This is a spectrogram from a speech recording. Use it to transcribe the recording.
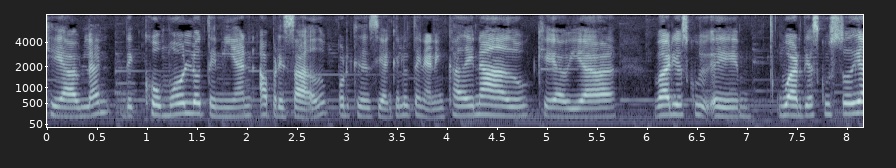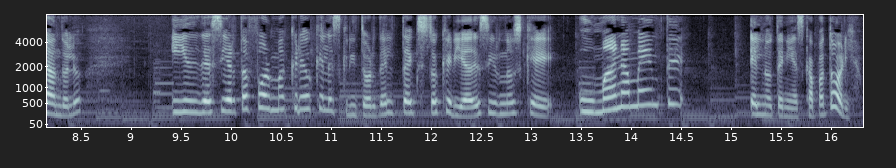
que, hablan de cómo lo tenían apresado, porque decían que lo tenían encadenado, que había varios eh, guardias custodiándolo. Y de cierta forma creo que el escritor del texto quería decirnos que humanamente él no tenía escapatoria.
